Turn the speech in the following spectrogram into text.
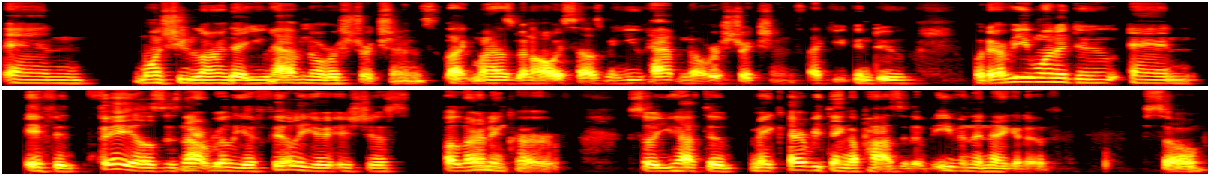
And once you learn that you have no restrictions, like my husband always tells me, you have no restrictions. Like you can do whatever you want to do. And if it fails, it's not really a failure, it's just a learning curve. So you have to make everything a positive, even the negative. So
